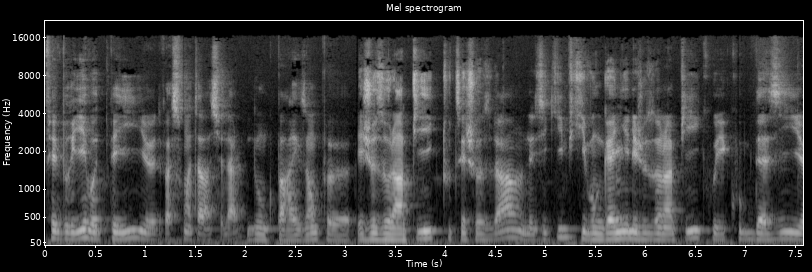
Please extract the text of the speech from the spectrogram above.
fait briller votre pays de façon internationale. Donc, par exemple, les Jeux Olympiques, toutes ces choses-là, les équipes qui vont gagner les Jeux Olympiques ou les coupes d'Asie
